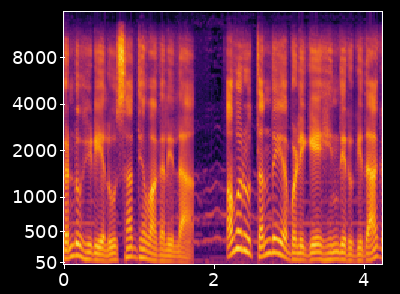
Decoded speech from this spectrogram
ಕಂಡುಹಿಡಿಯಲು ಸಾಧ್ಯವಾಗಲಿಲ್ಲ. ಅವರು ತಂದೆಯ ಬಳಿಗೆ ಹಿಂದಿರುಗಿದಾಗ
